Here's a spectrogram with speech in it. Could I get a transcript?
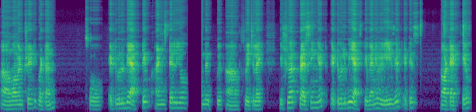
uh, momentary button so it will be active until you the uh, switch like if you are pressing it it will be active. When you release it it is not active.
